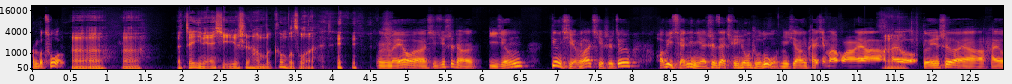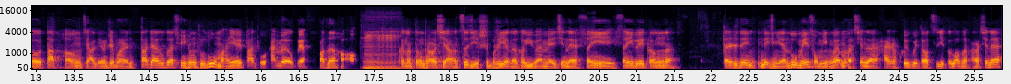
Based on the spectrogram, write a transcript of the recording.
很不错。嗯嗯嗯。那这几年喜剧市场不更不错？嗯，没有啊，喜剧市场已经定型了。其实就好比前几年是在群雄逐鹿，你像开心麻花呀，嗯还有德云社呀，还有大鹏、贾玲这帮人，大家都在群雄逐鹿嘛，因为版图还没有被划分好。嗯可能邓超想自己是不是也能和于白眉进来分一分一杯羹呢？但是那那几年路没走明白嘛，现在还是回归到自己的老本行。现在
